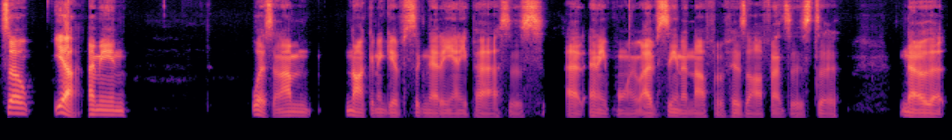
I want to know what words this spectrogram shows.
so yeah, I mean, listen, I'm not going to give Cignetti any passes at any point. I've seen enough of his offenses to know that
